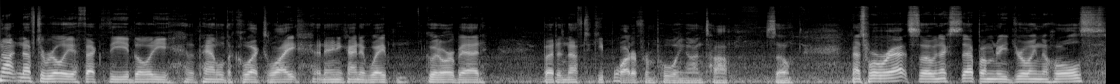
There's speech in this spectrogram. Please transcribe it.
not enough to really affect the ability of the panel to collect light in any kind of way good or bad but enough to keep water from pooling on top so that's where we're at. So next step, I'm gonna be drilling the holes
